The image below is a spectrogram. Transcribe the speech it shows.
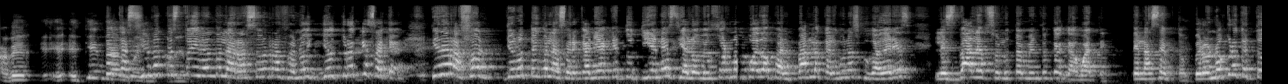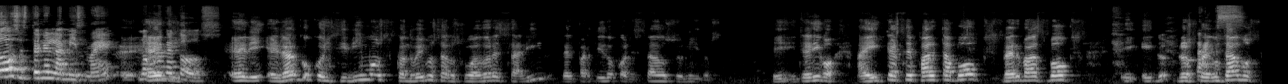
a ver, entiende. En ocasión no te estoy dando la razón, Rafa. No, yo creo que saca. Tiene razón. Yo no tengo la cercanía que tú tienes y a lo mejor no puedo palpar lo que a algunos jugadores les vale absolutamente un cacahuate. Te lo acepto. Pero no creo que todos estén en la misma, ¿eh? No creo que todos. Eddie, en algo coincidimos cuando vimos a los jugadores salir del partido con Estados Unidos. Y, te digo, ahí te hace falta box, ver más box. Y, y nos preguntamos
